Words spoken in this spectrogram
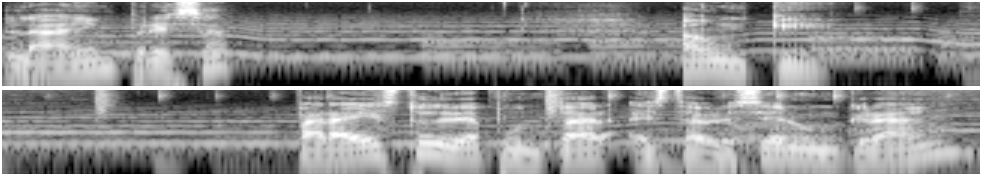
la empresa, aunque para esto debe apuntar a establecer un gran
